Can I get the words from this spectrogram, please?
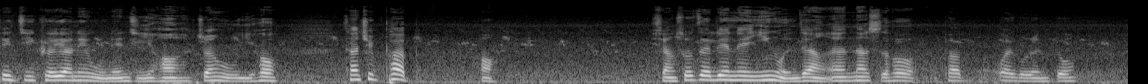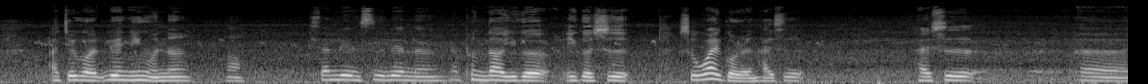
电机科，要念五年级，哈，专五以后，他去 pub，哈，想说再练练英文这样，嗯，那时候 pub。外国人多，啊，结果练英文呢，啊，三练四练呢，那碰到一个，一个是，是外国人还是，还是，呃，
